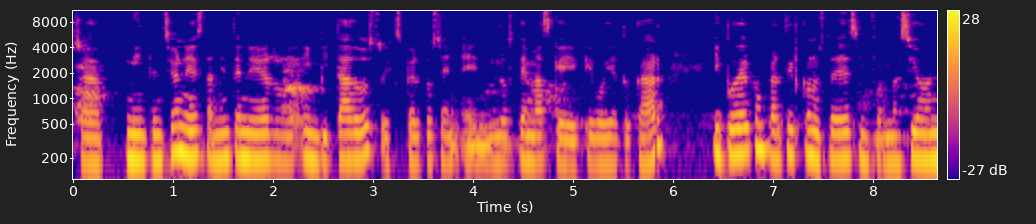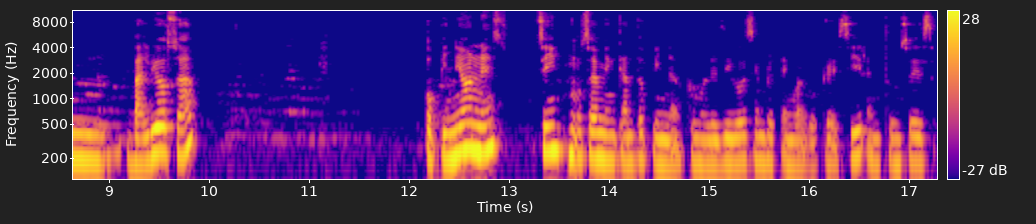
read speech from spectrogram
O sea, mi intención es también tener invitados, expertos en, en los temas que, que voy a tocar y poder compartir con ustedes información valiosa opiniones, sí, o sea, me encanta opinar, como les digo, siempre tengo algo que decir, entonces,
